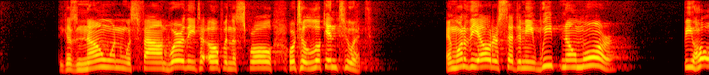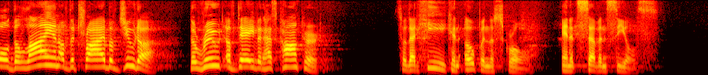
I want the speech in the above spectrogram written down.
because no one was found worthy to open the scroll or to look into it. And one of the elders said to me, Weep no more. Behold, the lion of the tribe of Judah the root of David has conquered so that he can open the scroll and its seven seals.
